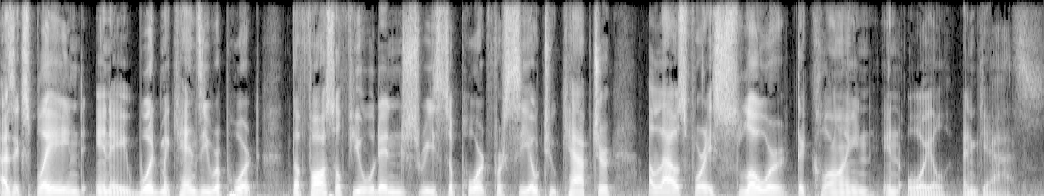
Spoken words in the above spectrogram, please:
As explained in a Wood Mackenzie report, the fossil fuel industry's support for CO2 capture allows for a slower decline in oil and gas.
